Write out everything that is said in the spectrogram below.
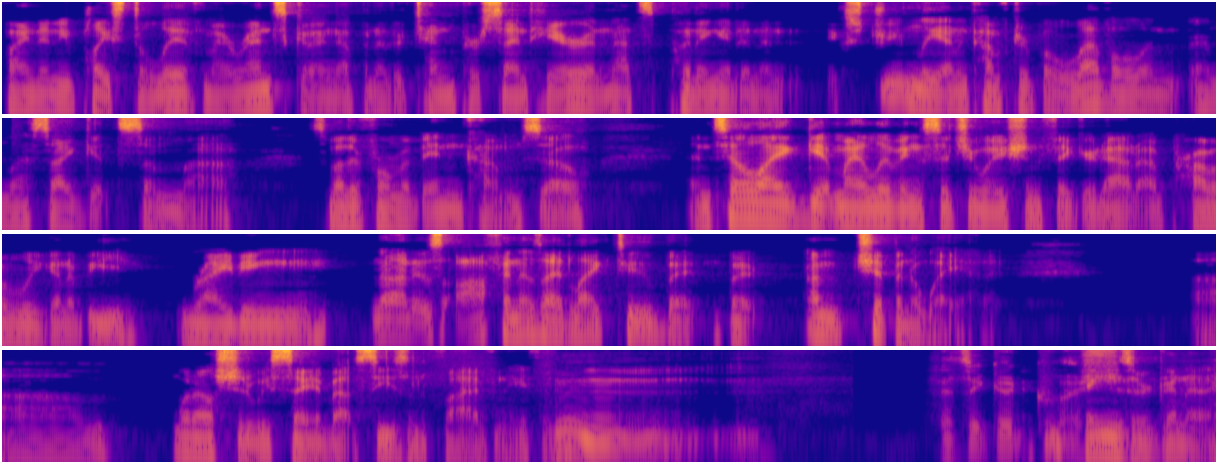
find a new place to live. My rent's going up another ten percent here, and that's putting it in an extremely uncomfortable level. And, unless I get some uh, some other form of income, so until I get my living situation figured out, I'm probably going to be writing not as often as I'd like to, but but I'm chipping away at it. Um, what else should we say about season five, Nathan? Hmm. That's a good question. Things are gonna.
